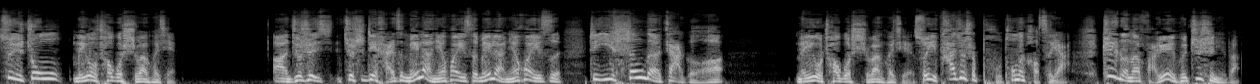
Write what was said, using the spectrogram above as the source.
最终没有超过十万块钱，啊，就是就是这孩子每两年换一次，每两年换一次，这一生的价格没有超过十万块钱，所以他就是普通的烤瓷牙，这个呢，法院也会支持你的。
